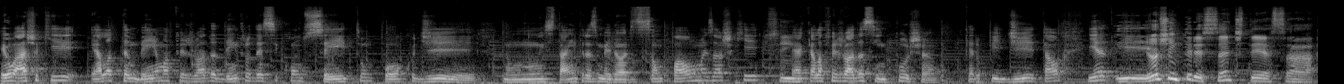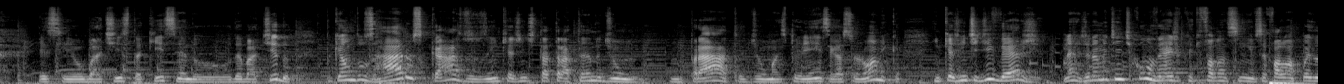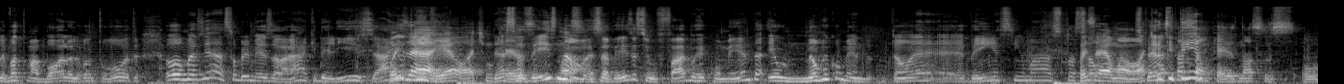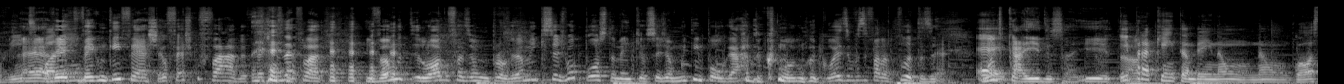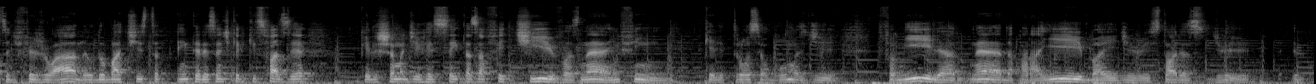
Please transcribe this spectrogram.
eu acho que ela também é uma feijoada dentro desse conceito um pouco de. Não, não está entre as melhores de São Paulo, mas acho que Sim. é aquela feijoada assim, puxa, quero pedir e tal. E, e- Eu achei interessante ter essa, esse o Batista aqui sendo debatido, porque é um dos raros casos em que a gente está tratando de um, um prato, de uma experiência gastronômica, em que a gente diverge. Né? Geralmente a gente converge, porque aqui falando assim, você fala uma coisa, levanta uma bola, eu levanto outra. Oh, mas e a sobremesa lá? Ah, que delícia. Ah, Pois e é, aí é ótimo. que Dessa vez não, nossos- dessa vez assim, o Fábio recomenda, eu não recomendo. Então é, é bem assim uma situação. Pois é, uma ótima Espero que situação, tenha que aí os nossos ouvintes é, podem. vem, vem com quem fecha. Eu fecho com o Fábio, eu fecho com o Zé Flávio. E vamos logo fazer um programa em que seja o oposto também, que eu seja muito empolgado com alguma coisa e você fala, puta, Zé, É. muito caído isso aí. E tal. pra quem também não, não gosta de feijoada, do Batista é interessante que ele quis fazer o que ele chama de receitas afetivas, né? Enfim, que ele trouxe algumas de família, né, da Paraíba e de histórias de,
